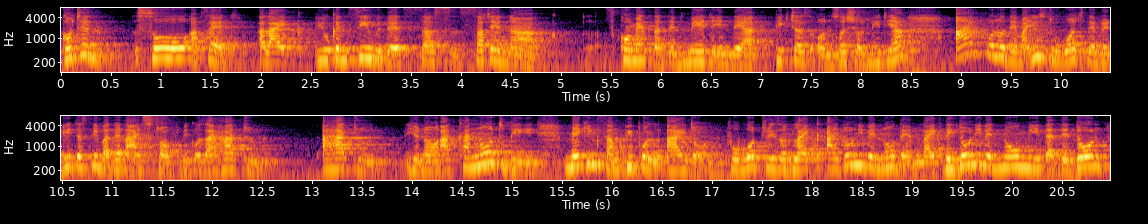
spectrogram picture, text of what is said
gotten so upset like you can see with this certain uh, comments that they've made in their pictures on social media. I follow them. I used to watch them religiously but then i stopped because i had to i had to you know i cannot be making some people idol for what reason? Like i don't even know them. Like they don't even know me that they don't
